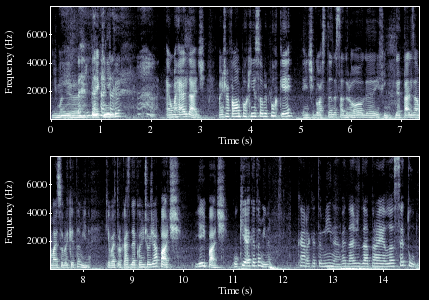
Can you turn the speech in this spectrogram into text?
de maneira técnica. É uma realidade. Mas a gente vai falar um pouquinho sobre por que a gente gosta tanto dessa droga, enfim, detalhes a mais sobre a ketamina. Quem vai trocar essa ideia com a gente hoje é a Paty. E aí, Paty, o que é ketamina? Cara, a ketamina, na verdade, dá pra ela ser tudo,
